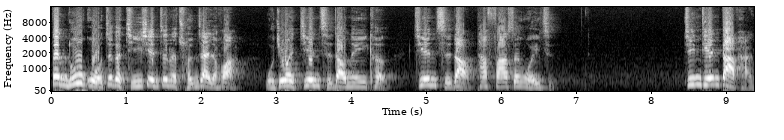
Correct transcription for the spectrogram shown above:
但如果这个极限真的存在的话，我就会坚持到那一刻，坚持到它发生为止。今天大盘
